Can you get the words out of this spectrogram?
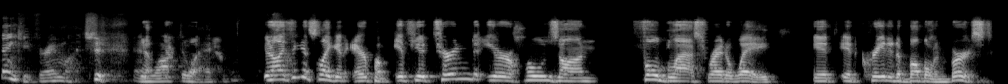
thank you very much and Yeah. walked away You know, I think it's like an air pump. If you turned your hose on full blast right away, it it created a bubble and burst.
